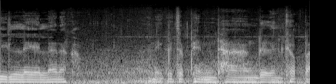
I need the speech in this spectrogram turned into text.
ดินเลนแล้วนะครับ อันนี้ก็จะเป็นทางเดินเข้าไป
